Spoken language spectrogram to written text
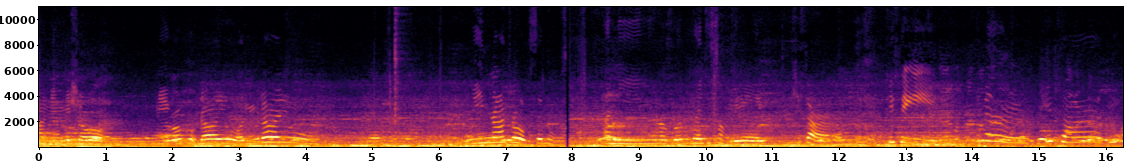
อันนี้ไม่ชอบนนี้ก็ได้อยู่ อันนี้ได้อยู่อุ้ยน่าตลกสนุก อันนี้เราก็ให้ที่สองเลยที่สามที่สี่ที่หนึ่งที่สามที่ห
